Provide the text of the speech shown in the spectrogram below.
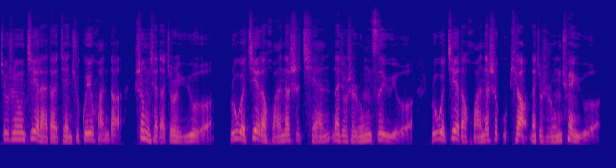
就是用借来的减去归还的，剩下的就是余额。如果借的还的是钱，那就是融资余额；如果借的还的是股票，那就是融券余额。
